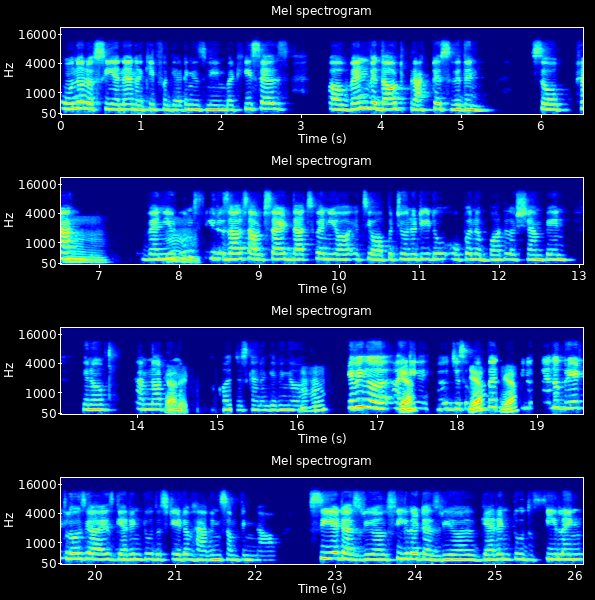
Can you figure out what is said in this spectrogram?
owner of cnn i keep forgetting his name but he says uh, when without practice within so prac- mm, when you don't Hmm. see results outside that's when your it's your opportunity to open a bottle of champagne you know i'm not got promoting it alcohol, just kind of giving a hmm giving a Yeah. idea here. just yeah open yeah you know, celebrate, close your eyes, get into the state of having something now. See it as real, feel it as real, get into the feeling.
